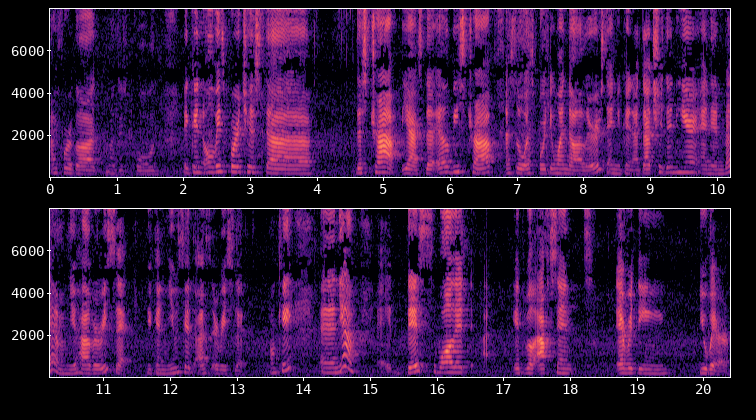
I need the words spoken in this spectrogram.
I forgot what it's called. You can always purchase the the strap yes the lv strap as low as $41 and you can attach it in here and then bam you have a wristlet you can use it as a wristlet okay? And yeah this wallet it will accent everything you wear.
